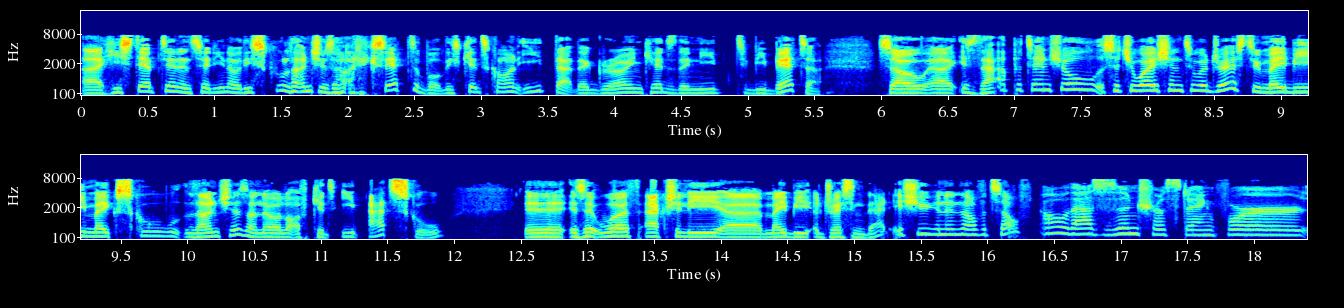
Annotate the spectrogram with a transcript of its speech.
uh, he stepped in and said, you know, these school lunches are unacceptable. These kids can't eat that. They're growing kids. They need to be better. So uh, is that a potential situation to address? To maybe make school lunches? I know a lot of kids eat at school. Is it worth actually uh, maybe addressing that issue in and of itself? Oh, that's interesting. For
